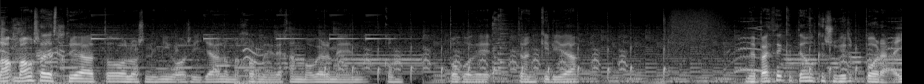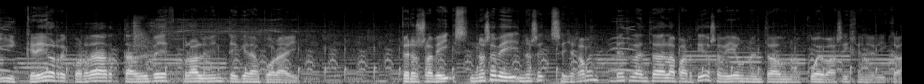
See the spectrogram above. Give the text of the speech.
Ah, vamos a destruir a todos los enemigos y ya a lo mejor me dejan moverme con un poco de tranquilidad. Me parece que tengo que subir por ahí. Creo recordar, tal vez, probablemente que era por ahí. Pero ¿sabéis? no se veía, no se, ¿se llegaba a ver la entrada de la partida o se veía una entrada de una cueva así genérica?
